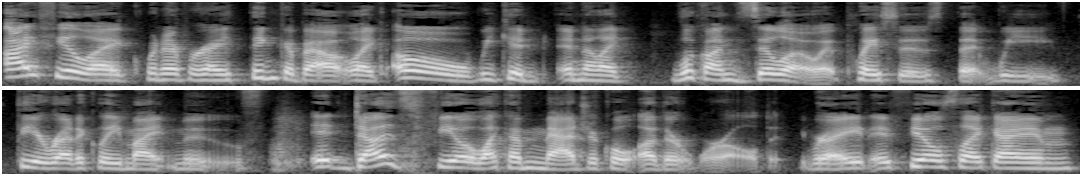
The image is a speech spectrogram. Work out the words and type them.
I feel like whenever I think about like, oh, we could and like look on Zillow at places that we theoretically might move, it does feel like a magical other world, right? It feels like I am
